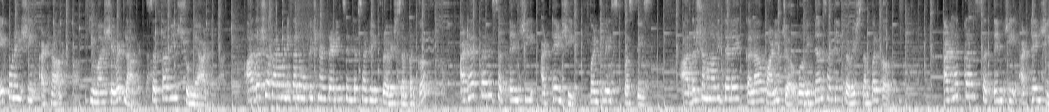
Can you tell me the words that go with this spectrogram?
एकोणऐंशी अठरा किंवा शेवटला सत्तावीस शून्य आठ. आदर्श पॅरामेडिकल व्होकेशनल ट्रेनिंग सेंटरसाठी प्रवेश संपर्क. अठ्याहत्तर सत्याऐंशी अठ्ठ्याऐंशी पंचवीस पस्तीस. आदर्श महाविद्यालय कला वाणिज्य व विज्ञानसाठी प्रवेश संपर्क. अठ्याहत्तर सत्याऐंशी अठ्ठ्याऐंशी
